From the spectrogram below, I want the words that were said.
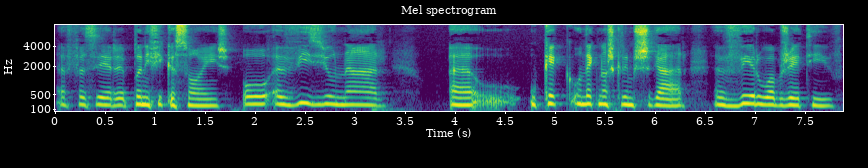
a fazer planificações ou a visionar uh, o que é que, onde é que nós queremos chegar, a ver o objetivo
